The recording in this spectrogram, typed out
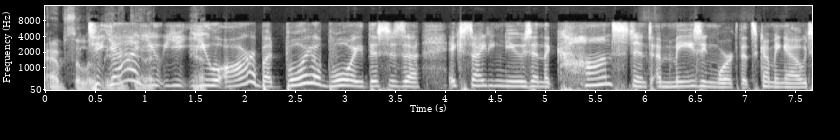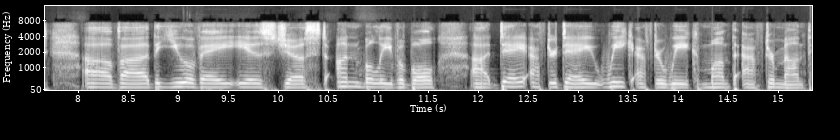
Absolutely. To- yeah, get you it. you, you are, but boy oh boy, this is a exciting news, and the constant amazing work that's coming out of uh, the U of A is just unbelievable. Uh, day after day, week after week, month after month.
